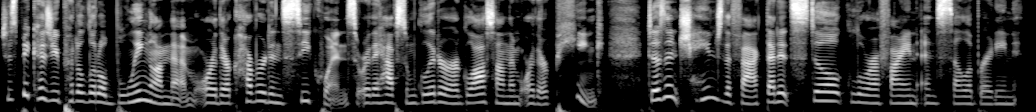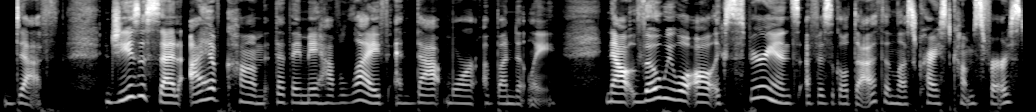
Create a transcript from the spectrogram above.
Just because you put a little bling on them or they're covered in sequins or they have some glitter or gloss on them or they're pink doesn't change the fact that it's still glorifying and celebrating death. Jesus said, I have come that they may have life life and that more abundantly. Now, though we will all experience a physical death unless Christ comes first,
